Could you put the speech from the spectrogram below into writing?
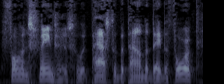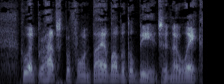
foreign strangers who had passed through the town the day before, who had perhaps performed diabolical deeds in their wake.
